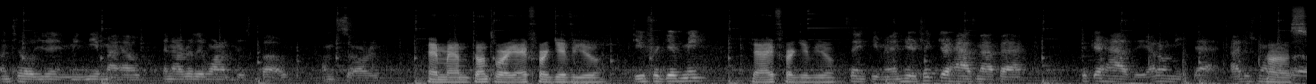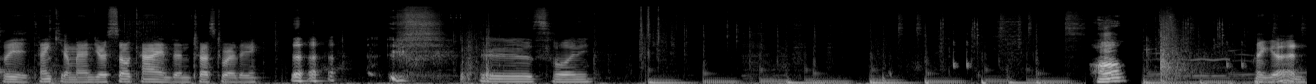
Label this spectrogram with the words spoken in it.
until you didn't need my help, and I really wanted this bow. I'm sorry. Hey man, don't worry, I forgive you. Do you forgive me? Yeah, I forgive you. Thank you, man. Here, take your hazmat back. Take your hazy. I don't need that. I just want. Oh, sweet. Thank you, man. You're so kind and trustworthy. it's funny. Huh? My god.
